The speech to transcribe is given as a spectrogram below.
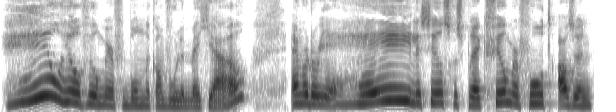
heel, heel veel meer verbonden kan voelen met jou. En waardoor je hele salesgesprek veel meer voelt als een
